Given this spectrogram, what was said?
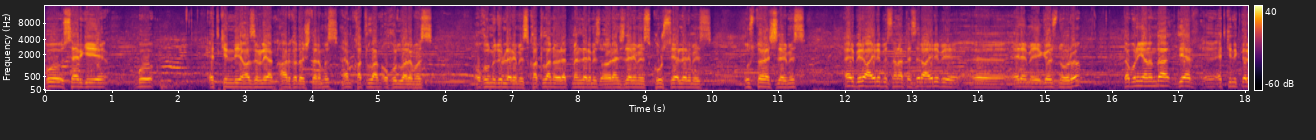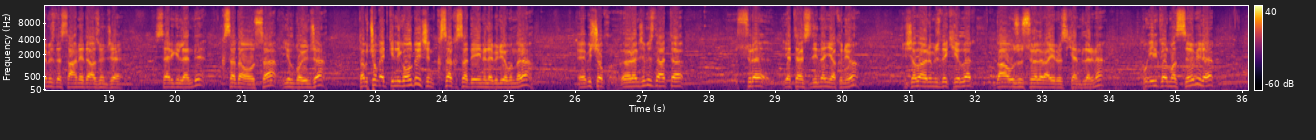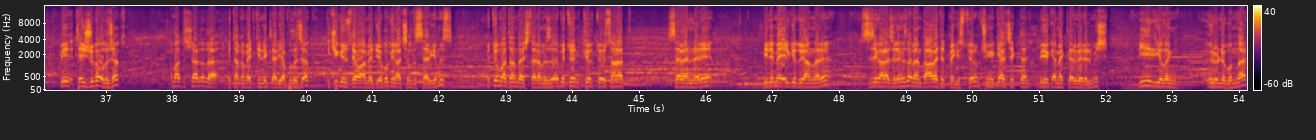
bu sergiyi, bu etkinliği hazırlayan arkadaşlarımız, hem katılan okullarımız, okul müdürlerimiz, katılan öğretmenlerimiz, öğrencilerimiz, kursiyerlerimiz, usta öğreticilerimiz her biri ayrı bir sanat eseri, ayrı bir e, el emeği, göz nuru. Da bunun yanında diğer e, etkinliklerimiz de sahnede az önce sergilendi. Kısa da olsa yıl boyunca. Tabii çok etkinlik olduğu için kısa kısa değinilebiliyor bunlara. E, Birçok öğrencimiz de hatta süre yetersizliğinden yakınıyor. İnşallah önümüzdeki yıllar daha uzun süreler ayırırız kendilerine. Bu ilk olması sebebiyle bir tecrübe olacak. Ama dışarıda da bir takım etkinlikler yapılacak. İki gün devam ediyor. Bugün açıldı sergimiz. Bütün vatandaşlarımızı, bütün kültür, sanat sevenleri, bilime ilgi duyanları sizin aracılığınızla ben davet etmek istiyorum. Çünkü gerçekten büyük emekler verilmiş. Bir yılın ürünü bunlar.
